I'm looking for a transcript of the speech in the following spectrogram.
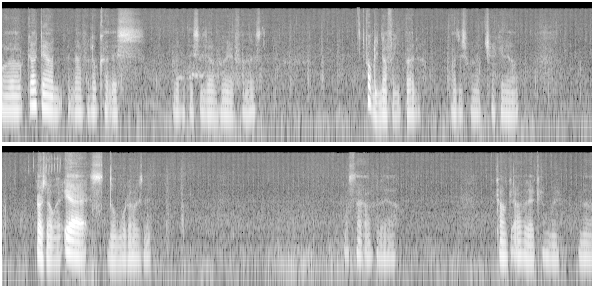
Well, go down and have a look at this, whatever this is over here first. It's probably nothing, but I just want to check it out. Goes nowhere. Yeah, it's normal though, isn't it? What's that over there? Can't get over there, can we? No.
